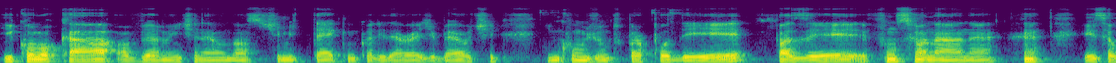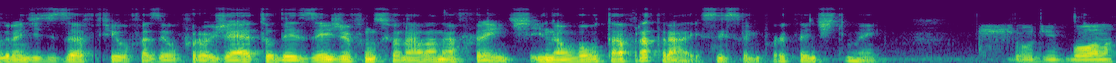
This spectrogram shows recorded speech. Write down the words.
e colocar, obviamente, né, o nosso time técnico ali da Red Belt em conjunto para poder fazer funcionar, né? Esse é o grande desafio, fazer o projeto, o desejo funcionar lá na frente, e não voltar para trás. Isso é importante também. Show de bola.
